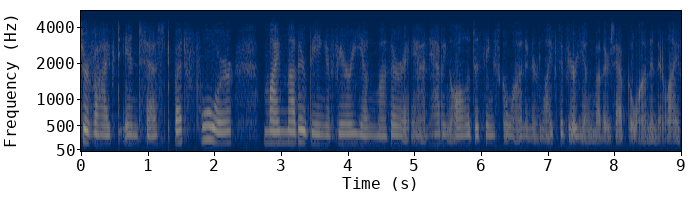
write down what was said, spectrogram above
survived incest, but for my mother being a very young mother and having all of the things go on in her life that very young mothers have go on in their life,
